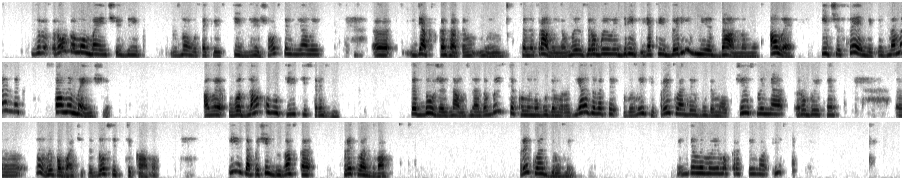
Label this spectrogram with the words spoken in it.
робимо менший дріб. Знову таки ці дві шостих взяли. Е, як сказати, це неправильно. Ми зробили дріб, який дорівнює даному, але і чисельник, і знаменник стали менші, але в однакову кількість разів. Це дуже нам знадобиться, коли ми будемо розв'язувати великі приклади, будемо обчислення робити. Е, Ну, ви побачите, досить цікаво. І запишіть, будь ласка, приклад 2. Приклад другий. Виділимо його красиво і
